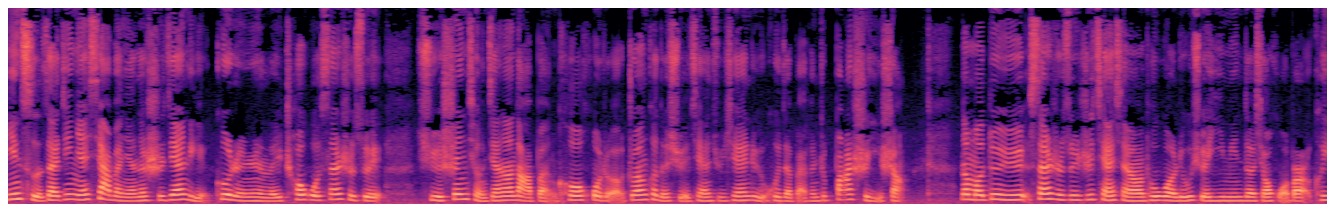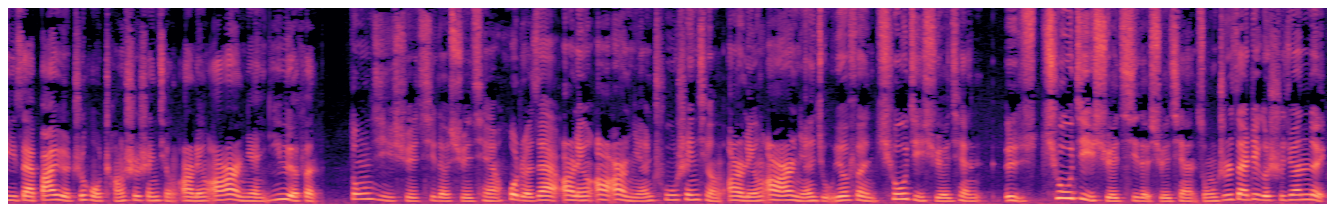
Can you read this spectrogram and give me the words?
因此，在今年下半年的时间里，个人认为超过三十岁去申请加拿大本科或者专科的学签拒签率会在百分之八十以上。那么，对于三十岁之前想要通过留学移民的小伙伴，可以在八月之后尝试申请二零二二年一月份冬季学期的学签，或者在二零二二年初申请二零二二年九月份秋季学签，呃，秋季学期的学签。总之，在这个时间内，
